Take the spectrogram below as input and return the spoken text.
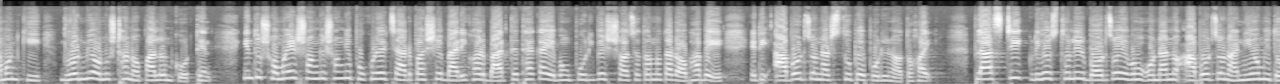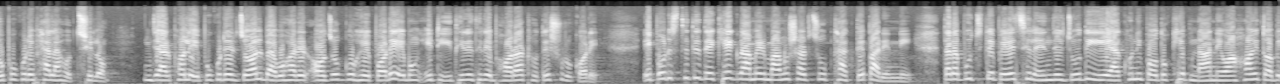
এমনকি ধর্মীয় অনুষ্ঠানও পালন করতেন। কিন্তু সময়ের সঙ্গে সঙ্গে পুকুরের চারপাশে বাড়িঘর বাড়তে থাকা এবং পরিবেশ সচেতনতার অভাবে এটি আবর্জনার স্তূপে পরিণত হয়। প্লাস্টিক, গৃহস্থলীর বর্জ্য এবং অন্যান্য আবর্জনা নিয়মিত পুকুরে ফেলা হচ্ছিল, যার ফলে পুকুরের জল ব্যবহারের অযোগ্য হয়ে পড়ে এবং এটি ধীরে ধীরে ভরাট হতে শুরু করে। এই পরিস্থিতি দেখে গ্রামের মানুষ আর চুপ থাকতে পারেননি। তারা বুঝতে পেরেছিলেন যে যদি এখনই পদক্ষেপ না নেওয়া হয়, তবে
